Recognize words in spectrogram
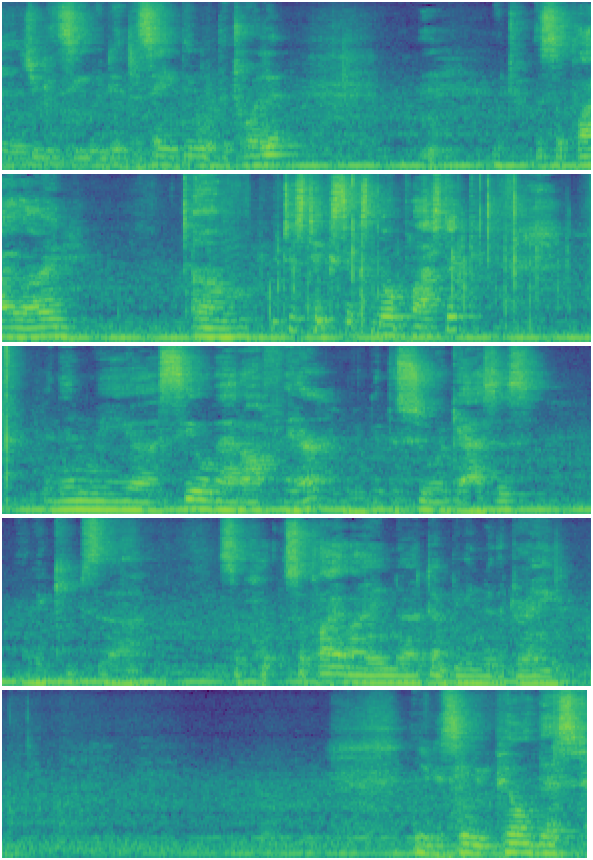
And as you can see, we did the same thing with the toilet. We took the supply line. Um, we just take six mil plastic and then we uh, seal that off there. We get the sewer gases keeps the supp supply line uh, dumping into the drain. you can see we peeled this,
